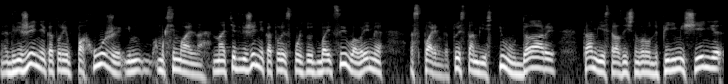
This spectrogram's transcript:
движения, которые похожи и максимально на те движения, которые используют бойцы во время спарринга. То есть там есть и удары, там есть различного рода перемещения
